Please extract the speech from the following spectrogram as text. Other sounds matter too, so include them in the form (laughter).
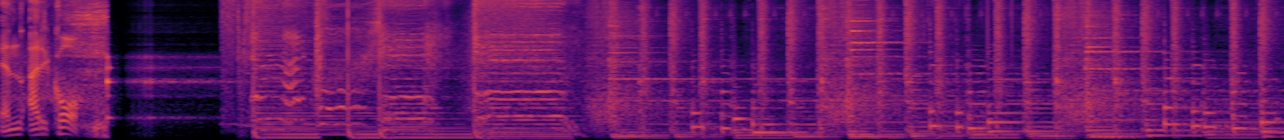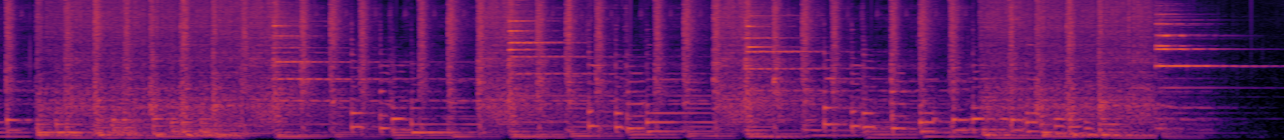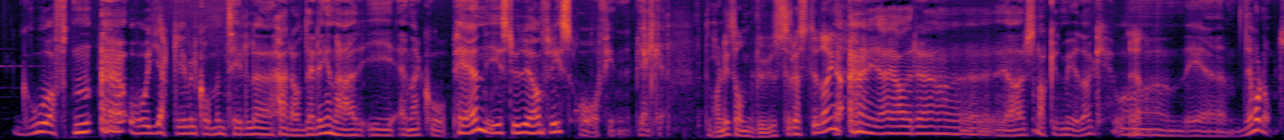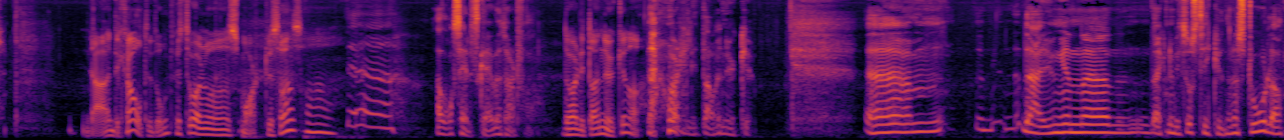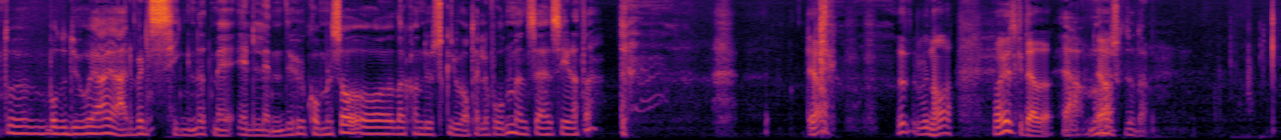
NRK. God aften (clears throat) og hjertelig velkommen til herreavdelingen her i NRK P1 i studio Jan Friis og Finn Bjelke. Du har litt sånn bluesrøst i dag. (clears throat) Jeg har, eh, jeg har snakket mye i dag, og Ja. det, det var dumt. Ja, det er ikke alltid dumt. Hvis det var noe smart du sa, så Ja, det var selvskrevet i hvert fall. Det var litt av en uke, da. (laughs) Det var litt av en uke. Ehm, det er jo ingen, eh, det er ikke noe vits å stikke under en stol at uh, både du og jeg er velsignet med elendig hukommelse, og da kan du skru av telefonen mens jeg sier dette. Ja. Nå, nå husket jeg det. Ja, nå Ja. husket du det.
